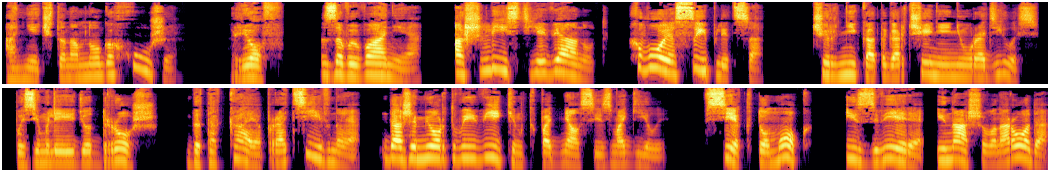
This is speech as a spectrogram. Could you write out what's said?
а нечто намного хуже. Рев завывание, аж листья вянут, хвоя сыплется. Черника от огорчения не уродилась, по земле идет дрожь, да такая противная, даже мертвый викинг поднялся из могилы. Все, кто мог, и зверя, и нашего народа,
